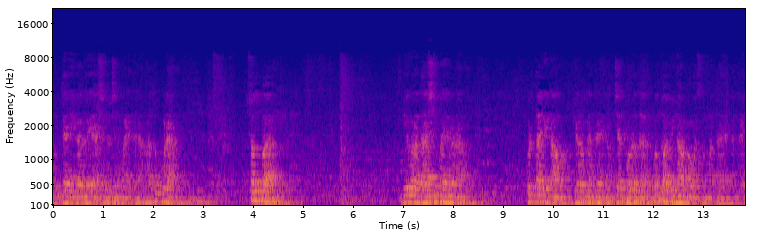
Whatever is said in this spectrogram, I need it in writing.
ಮುತ್ಯಾರು ಈಗಾಗಲೇ ಆಶೀರ್ವಚನ ಮಾಡಿದ್ದಾರೆ. ಆದರೂ ಕೂಡ ಸ್ವಲ್ಪ ದೇವರ ದಾಶಿಮಯರ ಕುರಿತಾಗಿ ನಾವು ಕೇಳಬೇಕಂದ್ರೆ ಅಫಜಲ್ಪುರದ ಒಂದು ಅವಿನಾಭಾವ ಸಂಬಂಧ. ಯಾಕಂದ್ರೆ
